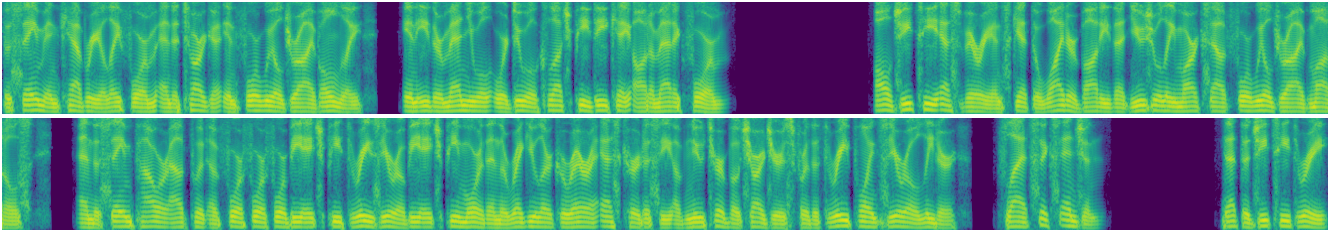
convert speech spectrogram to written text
the same in cabriolet form and a Targa in four-wheel drive only, in either manual or dual-clutch PDK automatic form. All GTS variants get the wider body that usually marks out four-wheel drive models, and the same power output of 444 bhp 30 bhp more than the regular Carrera S courtesy of new turbochargers for the 3.0-liter, flat-six engine. That the GT3,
